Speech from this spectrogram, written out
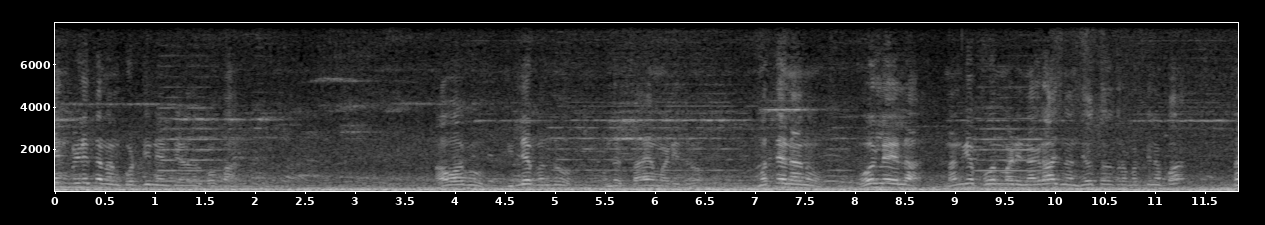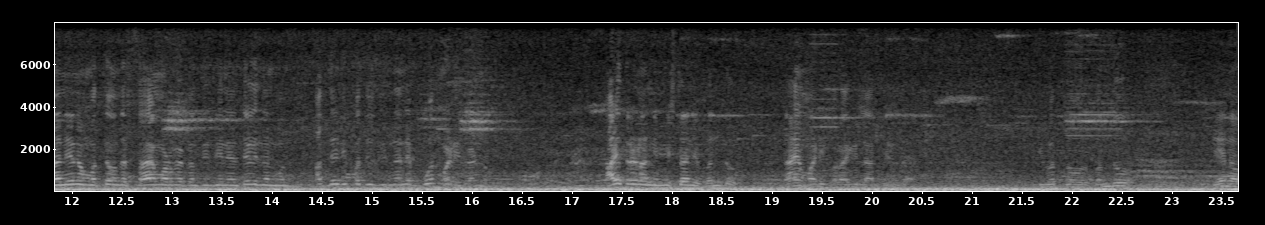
ಏನು ಬೆಳೀತಾ ನಾನು ಕೊಡ್ತೀನಿ ಅಂತ ಹೇಳಿದ್ರು ಪಾಪ ಆವಾಗೂ ಇಲ್ಲೇ ಬಂದು ಒಂದಷ್ಟು ಸಹಾಯ ಮಾಡಿದರು. ಮತ್ತೆ ನಾನು ಹೋಗಲೇ ಇಲ್ಲ. ನನಗೆ ಫೋನ್ ಮಾಡಿ, ನಾಗರಾಜ್, ನಾನು ದೇವಸ್ಥಾನ ಹತ್ರ ಬರ್ತೀನಪ್ಪ. ನಾನೇನೋ ಮತ್ತೆ ಒಂದಷ್ಟು ಸಹಾಯ ಮಾಡ್ಬೇಕಂತಿದ್ದೀನಿ ಅಂತೇಳಿ ಒಂದು ಹದಿನೈದು, ಇಪ್ಪತ್ತು ದಿವಸದಿಂದನೇ ಫೋನ್ ಮಾಡಿದ್ರು ಅಣ್ಣ ಆಯ್ತು ನಾನು ನಿಮ್ಮ ಇಷ್ಟ, ನೀವು ಬಂದು ಸಹಾಯ ಮಾಡಿ, ಪರವಾಗಿಲ್ಲ ಅಂತ ಹೇಳಿದೆ. ಇವತ್ತು ಅವರು ಬಂದು ಏನೋ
